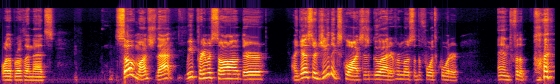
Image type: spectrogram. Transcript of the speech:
for the Brooklyn Nets. So much that we pretty much saw their, I guess, their G League squads just go at it for most of the fourth quarter. And for the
